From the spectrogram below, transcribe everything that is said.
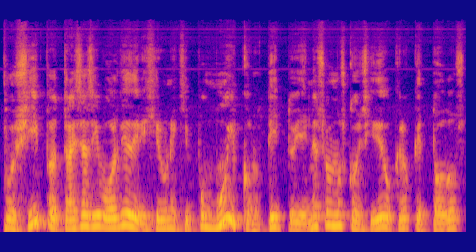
Pues sí, pero traes a Siboldi a dirigir un equipo muy cortito y en eso hemos coincidido, creo que todos,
